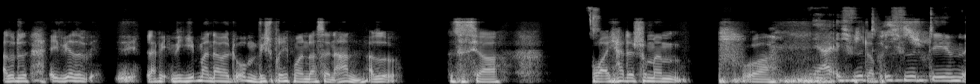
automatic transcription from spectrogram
Also, ich- also, wie, wie geht man damit um? Wie spricht man das denn an? Also, das ist ja, boah, ich hatte schon mal, boah, ja, ich würde es ich würd dem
